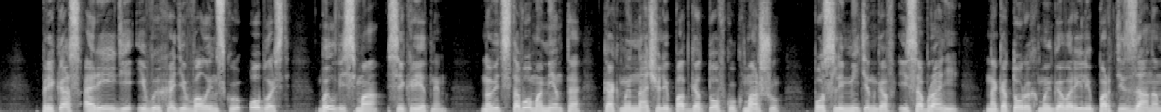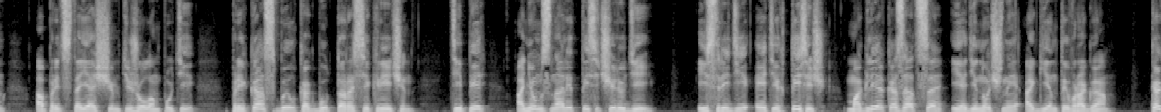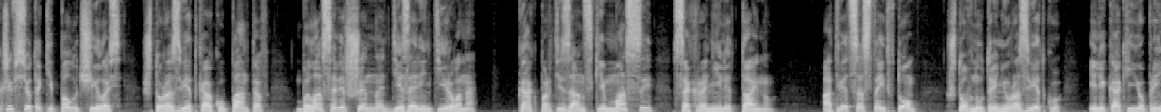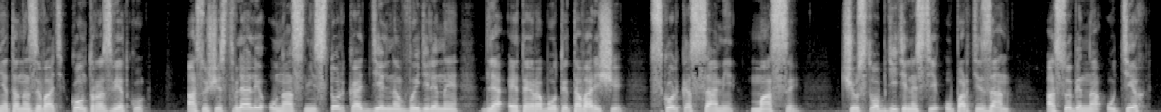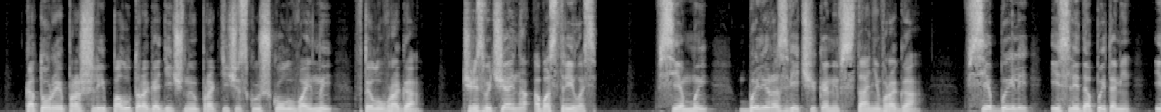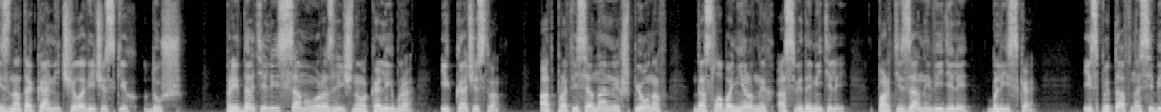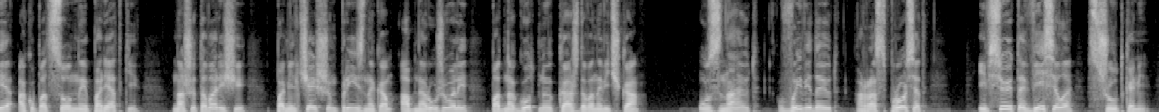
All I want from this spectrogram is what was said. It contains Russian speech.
Приказ о рейде и выходе в Волынскую область был весьма секретным, но ведь с того момента, как мы начали подготовку к маршу, после митингов и собраний, на которых мы говорили партизанам, о предстоящем тяжелом пути, приказ был как будто рассекречен. Теперь о нем знали тысячи людей. И среди этих тысяч могли оказаться и одиночные агенты врага. Как же все-таки получилось, что разведка оккупантов была совершенно дезориентирована, как партизанские массы сохранили тайну? Ответ состоит в том, что внутреннюю разведку – или, как ее принято называть, контрразведку, осуществляли у нас не столько отдельно выделенные для этой работы товарищи, сколько сами массы. Чувство бдительности у партизан, особенно у тех, которые прошли полуторагодичную практическую школу войны в тылу врага, чрезвычайно обострилось. Все мы были разведчиками в стане врага. Все были и следопытами, и знатоками человеческих душ. Предателей самого различного калибра и качества, от профессиональных шпионов до слабонервных осведомителей, партизаны видели близко. Испытав на себе оккупационные порядки, наши товарищи по мельчайшим признакам обнаруживали подноготную каждого новичка. Узнают, выведают, расспросят, и все это весело с шутками –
